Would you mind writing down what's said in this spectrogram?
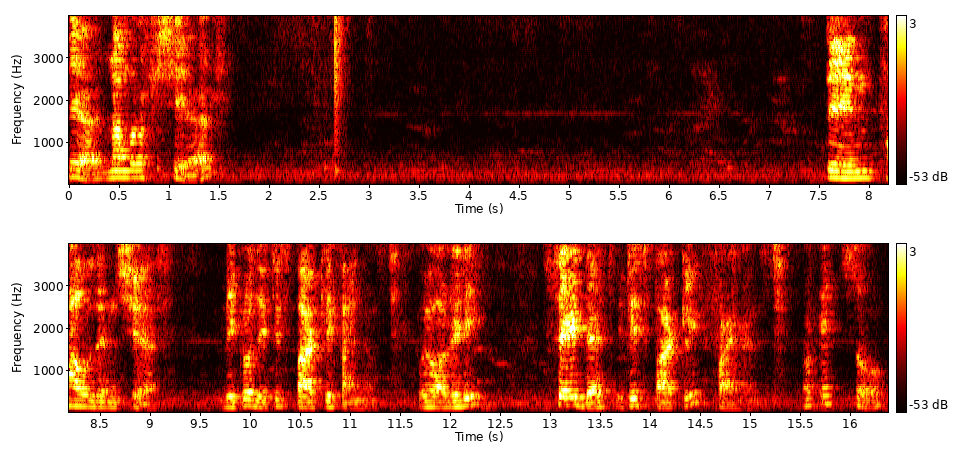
here number of share 10,000 share because it is partly financed. We already said that it is partly financed. Okay, so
